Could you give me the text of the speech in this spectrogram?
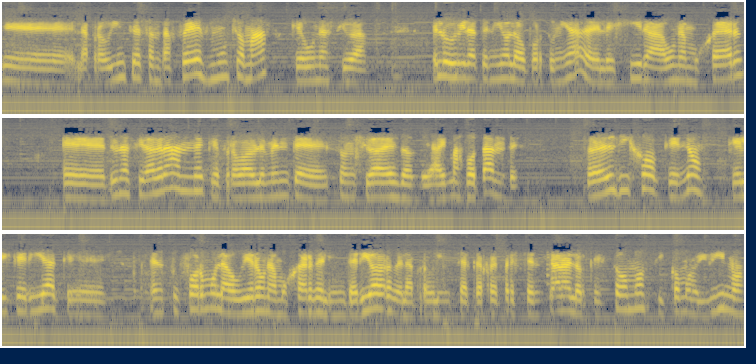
que la provincia de Santa Fe es mucho más que una ciudad. Él hubiera tenido la oportunidad de elegir a una mujer eh, de una ciudad grande, que probablemente son ciudades donde hay más votantes, pero él dijo que no, que él quería que en su fórmula hubiera una mujer del interior de la provincia que representara lo que somos y cómo vivimos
